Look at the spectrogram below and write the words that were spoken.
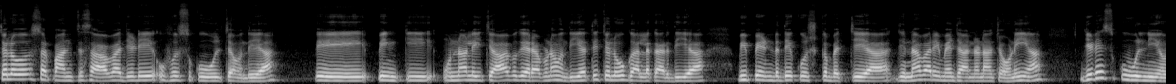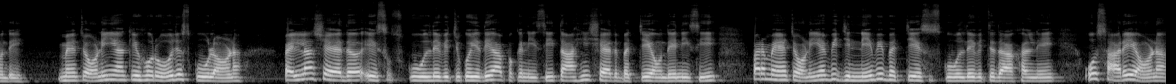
ਚਲੋ ਸਰਪੰਚ ਸਾਹਿਬ ਆ ਜਿਹੜੇ ਉਹ ਸਕੂਲ 'ਚ ਆਉਂਦੇ ਆ ਤੇ ਪਿੰਕੀ ਉਹਨਾਂ ਲਈ ਚਾਹ ਵਗੈਰਾ ਬਣਾਉਂਦੀ ਆ ਤੇ ਚਲੋ ਉਹ ਗੱਲ ਕਰਦੀ ਆ ਵੀ ਪਿੰਡ ਦੇ ਕੁਝ ਕੁ ਬੱਚੇ ਆ ਜਿਨ੍ਹਾਂ ਬਾਰੇ ਮੈਂ ਜਾਣਨਾ ਚਾਹੁੰਦੀ ਆ, ਜਿਹੜੇ ਸਕੂਲ ਨਹੀਂ ਆਉਂਦੇ, ਮੈਂ ਚਾਹੁੰਦੀ ਆ ਕਿ ਉਹ ਰੋਜ਼ ਸਕੂਲ ਆਉਣ। ਪਹਿਲਾਂ ਸ਼ਾਇਦ ਇਸ ਸਕੂਲ ਦੇ ਵਿੱਚ ਕੋਈ ਅਧਿਆਪਕ ਨਹੀਂ ਸੀ, ਤਾਂ ਹੀ ਸ਼ਾਇਦ ਬੱਚੇ ਆਉਂਦੇ ਨਹੀਂ ਸੀ। ਪਰ ਮੈਂ ਚਾਹੁੰਦੀ ਆ ਵੀ ਜਿੰਨੇ ਵੀ ਬੱਚੇ ਇਸ ਸਕੂਲ ਦੇ ਵਿੱਚ ਦਾਖਲ ਨੇ, ਉਹ ਸਾਰੇ ਆਉਣ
